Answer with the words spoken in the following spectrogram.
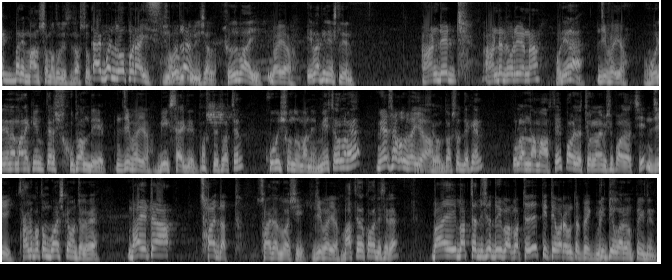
একবারে মানসম্মত রয়েছে দর্শক। একবার লো প্রাইস বুঝলেন? ইনশাল্লাহ শুধু ভাই ভাইয়া। এবার কি নিয়েছিলেন হান্ড্রেড হান্ড্রেড হরিয়ানা। হরিয়ানা? জি ভাইয়া। হরিয়ানা মানে কিন্তু তার সুঠাম দেহের। জি ভাইয়া। বিগ সাইজের দর্শক দেখতে পাচ্ছেন? খুবই সুন্দর মানে। মেয়ে ছাগল না ভাই মেয়ে ছাগল ভাইয়া। দর্শক দেখেন ওলার নামা আছে যাচ্ছে ওলার বেশি পরে যাচ্ছি। জি। ছাগল প্রথম বয়স কেমন চলে ভাই ভাই এটা ছয় দাঁত। ছয় দাঁত বয়সী। জি ভাইয়া। বাচ্চা কবে দিয়েছে রে ভাই বাচ্চা দিছে দুইবার বাচ্চা দিয়ে তৃতীয়বারের মতো প্রেগনেন্ট তৃতীয়বার প্রেগনেন্ট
